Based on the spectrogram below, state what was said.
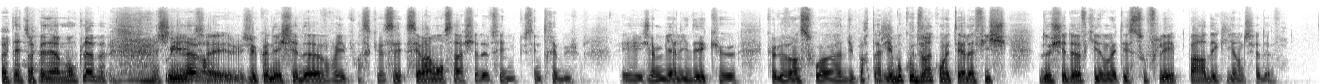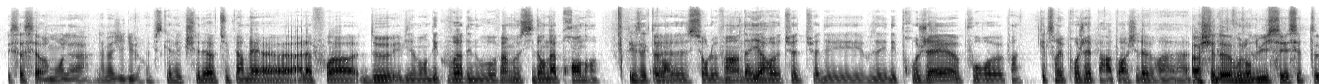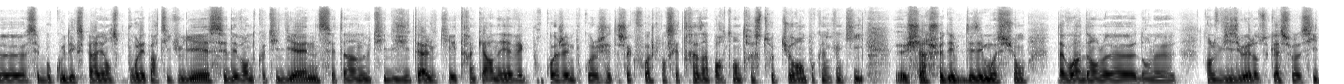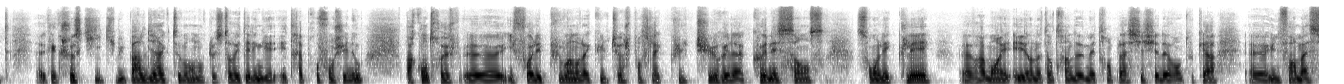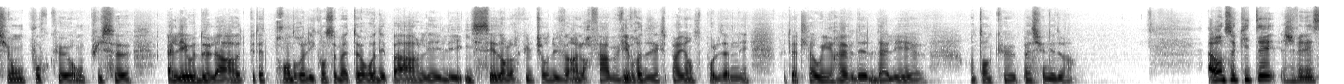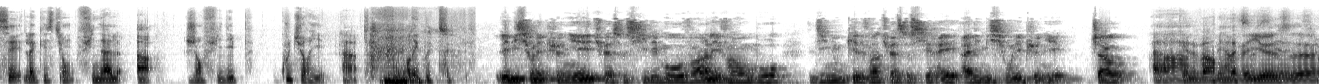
Peut-être peut tu connais un bon club. Oui, je, je connais chef d'œuvre, oui, parce que c'est vraiment ça, chef d'œuvre, c'est une, une tribu. Et j'aime bien l'idée que, que le vin soit du partage. Il y a beaucoup de vins qui ont été à l'affiche de chef d'œuvre qui ont été soufflés par des clients de chef d'œuvre. Et ça, c'est vraiment la, la, magie du vin. Puisqu'avec chef d'œuvre, tu permets à la fois de, évidemment, découvrir des nouveaux vins, mais aussi d'en apprendre Exactement. Euh, sur le vin. D'ailleurs, tu as, tu as des, vous avez des projets pour, enfin, quels sont les projets par rapport à chef d'œuvre Alors, chef d'œuvre aujourd'hui, c'est c'est beaucoup d'expérience pour les particuliers, c'est des ventes quotidiennes, c'est un outil digital qui est incarné avec pourquoi j'aime, pourquoi j'achète à chaque fois. Je pense que c'est très important, très structurant pour quelqu'un qui cherche des, des émotions, d'avoir dans le dans le dans le visuel, en tout cas sur le site, quelque chose qui, qui lui parle directement. Donc le storytelling est, est, très profond chez nous. Par contre, euh, il faut aller plus loin dans la culture. Je pense que la culture et la connaissance sont les clés euh, vraiment, et, on est en train de mettre en place chez Chef d'œuvre, en tout cas, euh, une formation pour qu'on puisse aller au-delà, peut-être prendre les consommateurs au départ, les, les, hisser dans leur culture du vin, leur faire vivre des expériences pour les amener peut-être là où ils rêvent d'aller euh, en tant que passionnés de vin. Avant de se quitter, je vais laisser la question finale à Jean-Philippe Couturier. Ah, on écoute. L'émission Les Pionniers, tu associes les mots au vin, les vins aux mots. Dis-nous quel vin tu associerais à l'émission Les Pionniers. Ciao alors, ah, quel vin merveilleuse, euh,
